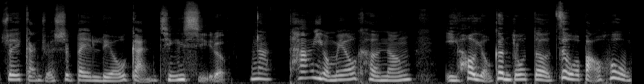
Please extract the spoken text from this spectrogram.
所以感觉是被流感侵袭了。那他有没有可能以后有更多的自我保护，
